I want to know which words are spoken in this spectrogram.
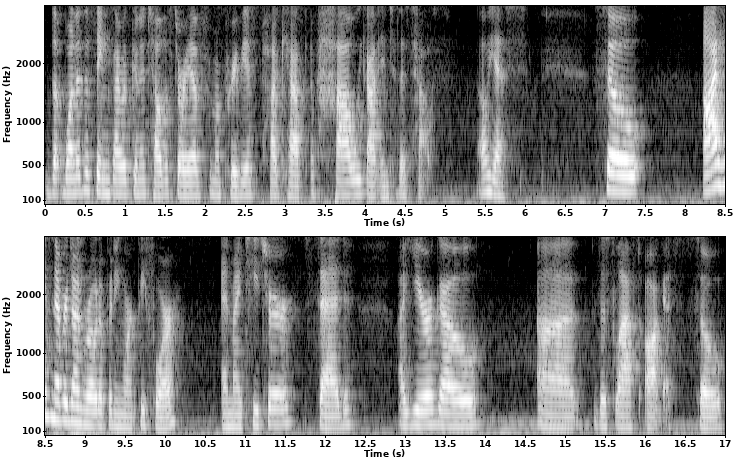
the one of the things I was going to tell the story of from a previous podcast of how we got into this house. Oh yes. So I had never done road opening work before, and my teacher said a year ago, uh, this last August, so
